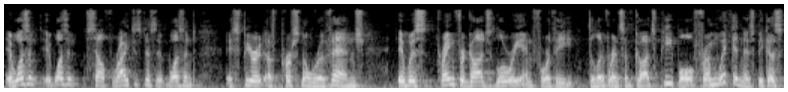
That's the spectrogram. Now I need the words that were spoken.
It wasn't, it wasn't self-righteousness. It wasn't a spirit of personal revenge. It was praying for God's glory and for the deliverance of God's people from wickedness. Because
